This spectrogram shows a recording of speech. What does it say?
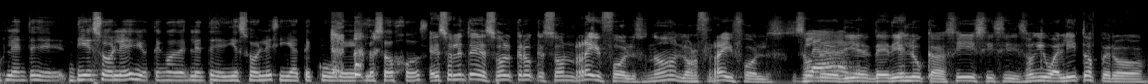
tus lentes de 10 soles, yo tengo lentes de 10 soles y ya te cubre los ojos. Esos lentes de sol creo que son Rayfalls, ¿no? Los Rayfalls. Son Claro. de 10 de 10 lucas. Sí, sí, sí. Son igualitos, pero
